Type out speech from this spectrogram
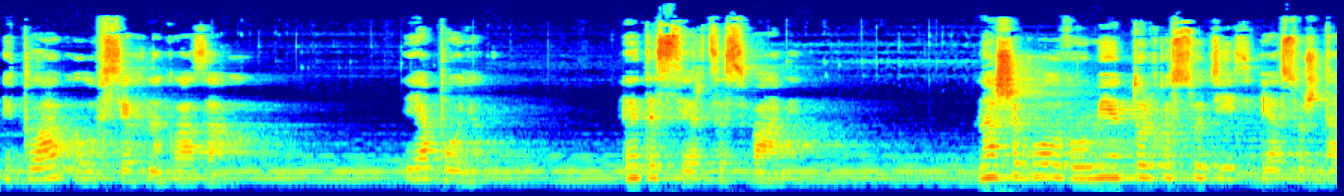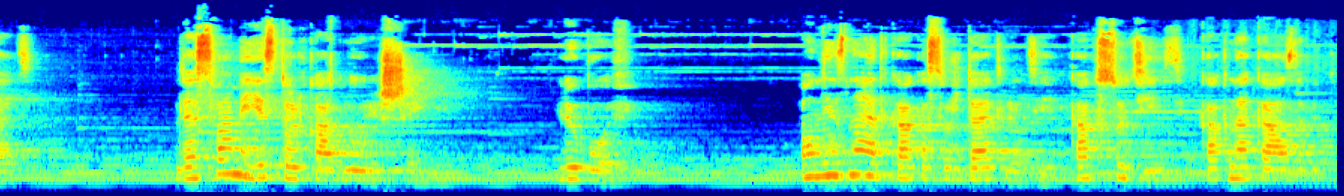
и плакал у всех на глазах. Я понял, это сердце с вами. Наши головы умеют только судить и осуждать. Для с вами есть только одно решение – любовь. Он не знает, как осуждать людей, как судить, как наказывать.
